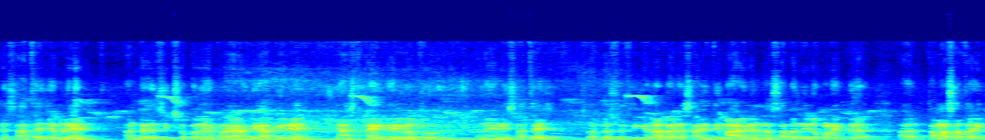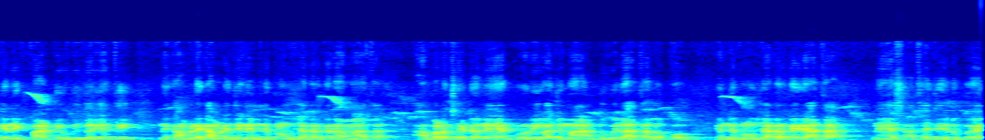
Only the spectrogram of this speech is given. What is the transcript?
અને સાથે જ એમણે અનટ્રેન શિક્ષકોને પ્રાયોરિટી આપીને ત્યાં સ્થાયી કર્યું હતું અને એની સાથે જ સ્વર્ગસ્થ શ્રી ગેલાભાઈના સાનિધ્યમાં આવીને નશાબંધીનો પણ એક તમાશા તરીકેની એક પાર્ટી ઊભી કરી હતી અને ગામડે ગામડે જઈને એમને પણ ઉજાગર કરવામાં હતા. આભડછેટ અને કુરિવાજમાં ડૂબેલા હતા લોકો, એમને પણ ઉજાગર કર્યા હતા અને સાથે જ લોકોએ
